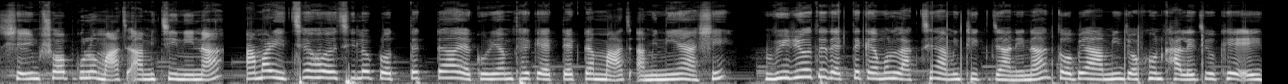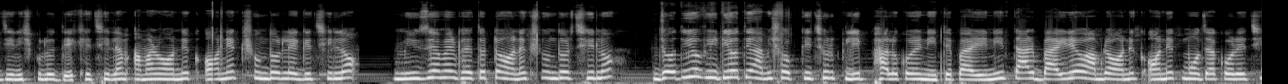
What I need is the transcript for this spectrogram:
সেই সবগুলো মাছ আমি চিনি না। আমার ইচ্ছে হয়েছিল প্রত্যেকটা অ্যাকুরিয়াম থেকে একটা একটা মাছ আমি নিয়ে আসি। ভিডিওতে দেখতে কেমন লাগছে আমি ঠিক জানি না, তবে আমি যখন খালে চোখে এই জিনিসগুলো দেখেছিলাম, আমার অনেক অনেক সুন্দর লেগেছিল। মিউজিয়ামের ভেতরটা অনেক সুন্দর ছিল। যদিও ভিডিওতে আমি সব কিছুর ক্লিপ ভালো করে নিতে পারিনি, তার বাইরেও আমরা অনেক অনেক মজা করেছি।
